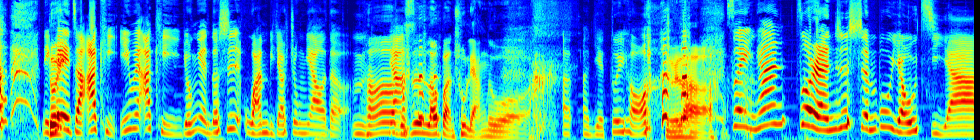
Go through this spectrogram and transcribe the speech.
你可以找阿 K，因为阿 K 永远都是玩比较重要的。嗯，啊，呀可是老板出粮的哦。呃呃也对哦。对啦，所以你看，做人就是身不由己啊。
